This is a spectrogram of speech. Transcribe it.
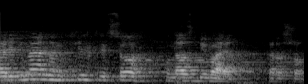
На оригинальном фильтре все у нас сбивает. Хорошо.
